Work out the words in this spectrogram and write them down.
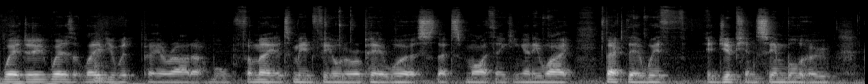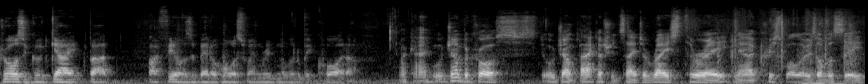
where do where does it leave you with Pierata? Well, for me, it's midfield or a pair worse. That's my thinking anyway. Back there with Egyptian Symbol, who draws a good gate, but I feel is a better horse when ridden a little bit quieter. Okay, we'll jump across, or jump back, I should say, to race three. Now, Chris Waller is obviously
